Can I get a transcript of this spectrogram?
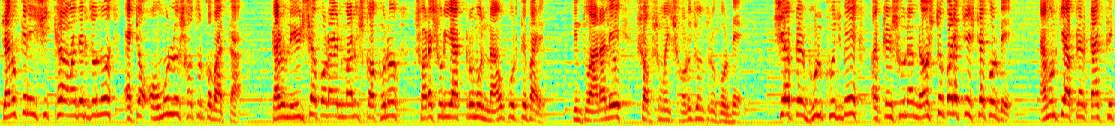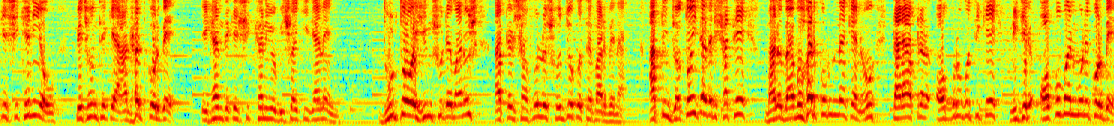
চাণক্যের এই শিক্ষা আমাদের জন্য একটা অমূল্য সতর্কবার্তা। কারণ ঈর্ষাপরায়ণ মানুষ কখনো সরাসরি আক্রমণ নাও করতে পারে। কিন্তু আড়ালে সবসময় ষড়যন্ত্র করবে। সে আপনার ভুল খুঁজবে, আপনার সুনাম নষ্ট করার চেষ্টা করবে। এমনকি আপনার কাছ থেকে শিখে নিয়েও পেছন থেকে আঘাত করবে। এখান থেকে শিক্ষণীয় বিষয় কি জানেন? ধূর্ত ও হিংসুটে মানুষ আপনার সাফল্য সহ্য করতে পারবে না। আপনি যতই তাদের সাথে ভালো ব্যবহার করুন না কেন, তারা আপনার অগ্রগতিকে নিজের অপমান মনে করবে।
